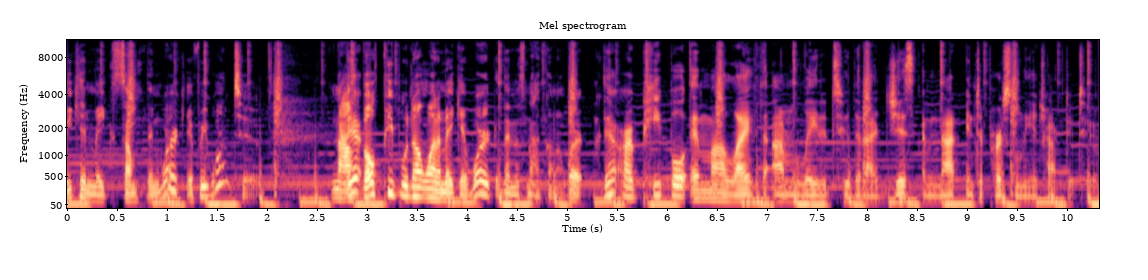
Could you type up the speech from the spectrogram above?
we can make something work if we want to. Now, There- if both people don't want to make it work, then it's not going to work. There are people in my life that I'm related to that I just am not interpersonally attracted to.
